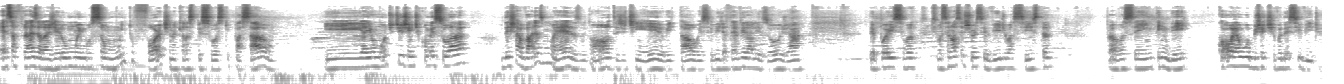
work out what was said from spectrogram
Essa frase ela gerou uma emoção muito forte naquelas pessoas que passavam. E aí um monte de gente começou a deixar várias moedas, notas de dinheiro e tal. Esse vídeo até viralizou já. Depois, se você não assistiu esse vídeo, assista para você entender qual é o objetivo desse vídeo.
